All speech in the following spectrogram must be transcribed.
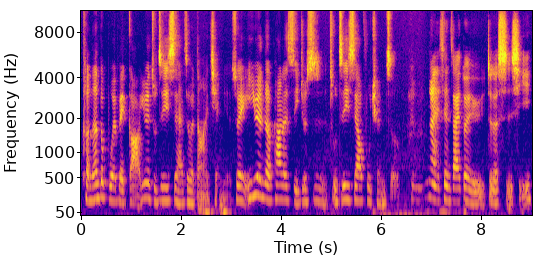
可能都不会被告，因为主治医师还是会挡在前面。所以医院的 policy 就是主治医师要负全责。嗯，那你现在对于这个实习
